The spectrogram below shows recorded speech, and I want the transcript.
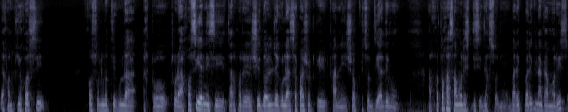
এখন কি করছি? কচুরলতিগুলা একটু থোড়া খসিয়ে নিছি। তারপরে শীতল যেগুলা চেপা সুটকির পানি সব কিছু দিয়া দিমু। আর কত কাঁচামরিচ দিছি দেখছ নি? বারিক বারিক নাগামরিচ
